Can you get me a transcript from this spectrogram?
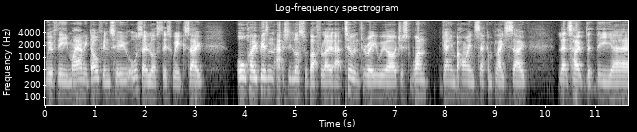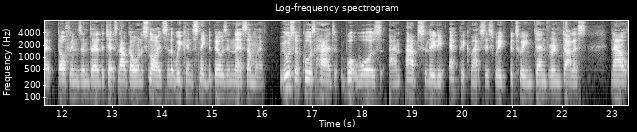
with the Miami Dolphins who also lost this week. So all hope isn't actually lost for Buffalo. At 2 and 3, we are just one game behind second place. So let's hope that the uh, Dolphins and uh, the Jets now go on a slide so that we can sneak the Bills in there somewhere. We also, of course, had what was an absolutely epic match this week between Denver and Dallas. Now,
